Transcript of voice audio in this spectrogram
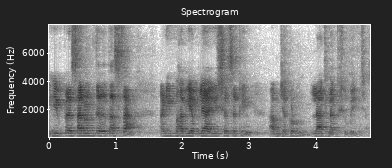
हे प्रसारण करत असता. आणि भावी आपल्या आयुष्यासाठी आमच्याकडून लाख लाख शुभेच्छा.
